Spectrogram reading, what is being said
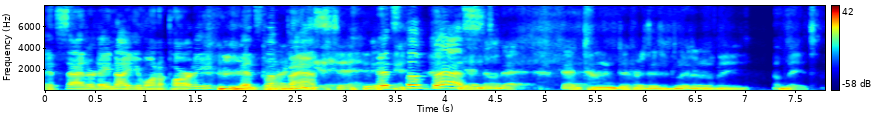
It's Saturday night. You want to party? It's the best. It's the best. Yeah, no, that that time difference is literally amazing.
